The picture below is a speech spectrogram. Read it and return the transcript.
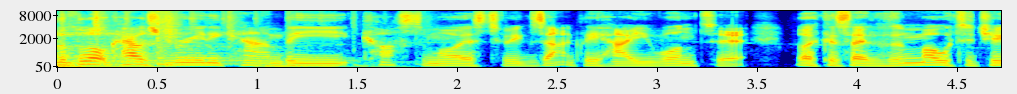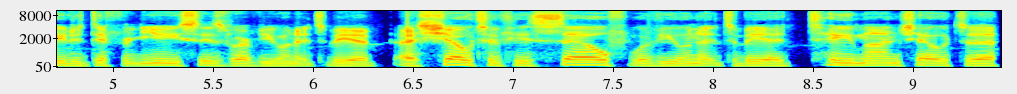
The blockhouse really can be customized to exactly how you want it. Like I say, there's a multitude of different uses, whether you want it to be a, a shelter for yourself, whether you want it to be a two-man shelter,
